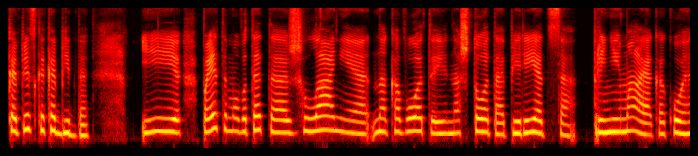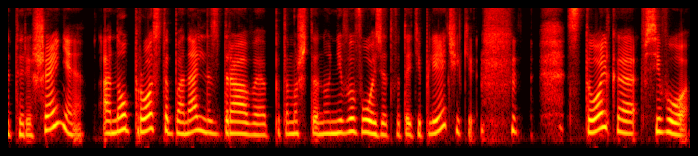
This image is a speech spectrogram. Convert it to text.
капец как обидно. И поэтому вот это желание на кого-то и на что-то опереться, принимая какое-то решение, оно просто банально здравое, потому что, ну, не вывозят вот эти плечики столько всего.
